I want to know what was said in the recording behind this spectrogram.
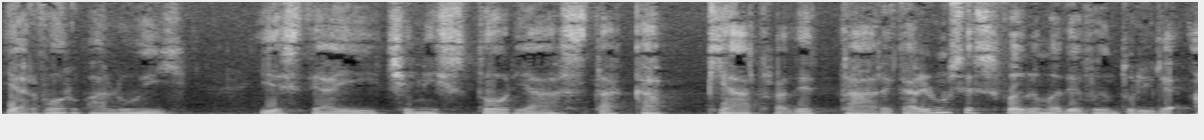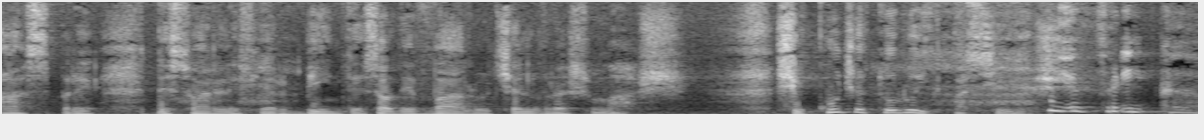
Iar vorba lui este aici, în istoria asta, ca piatra de tare Care nu se sfărâmă de vânturile aspre De soarele fierbinte sau de valul cel vrășmaș Și cugetul lui Asileș E frică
